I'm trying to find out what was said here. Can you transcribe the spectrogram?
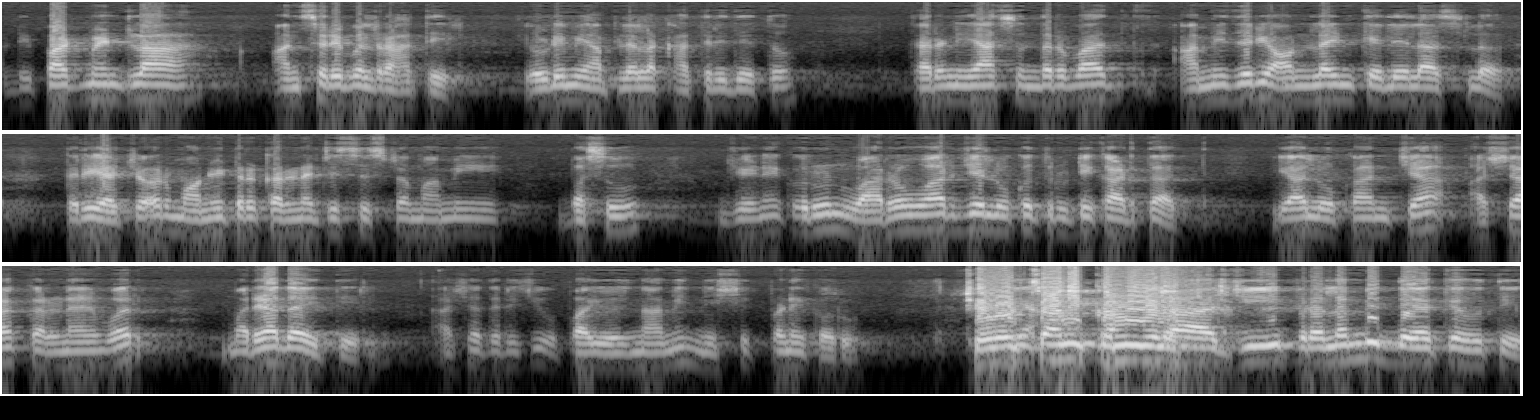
डिपार्टमेंटला आन्सरेबल राहतील. एवढी मी आपल्याला खात्री देतो. कारण या संदर्भात आम्ही जरी ऑनलाईन केलेलं असलं तरी याच्यावर मॉनिटर करण्याची सिस्टम आम्ही बसू. जेणेकरून वारंवार जे लोक त्रुटी काढतात या लोकांच्या अशा करण्यावर मर्यादा येतील. अशा तऱ्हेची उपाययोजना आम्ही निश्चितपणे करू. शेवटचा आणि कमी जी प्रलंबित देयके होती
